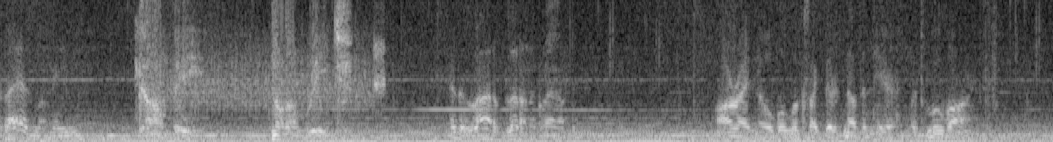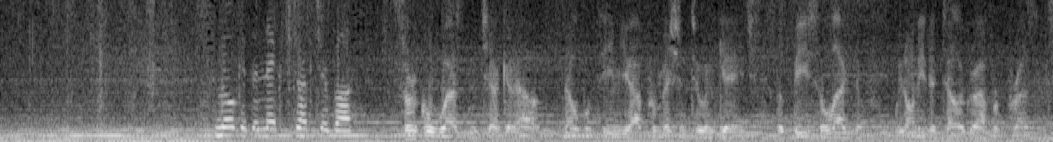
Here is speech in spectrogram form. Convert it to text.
Plasma, maybe. Can't be. Not on Reach. There's a lot of blood on the ground. All right, Noble, looks like there's nothing here. Let's move on. Smoke at the next structure, boss. Circle west and check it out. Noble team, you have permission to engage, but be selective. We don't need to telegraph our presence.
